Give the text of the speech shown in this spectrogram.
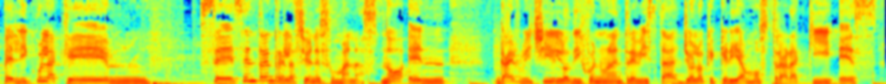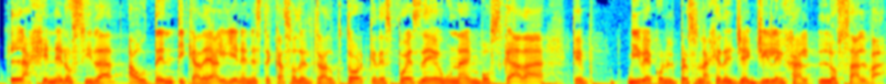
película que mm, se centra en relaciones humanas, ¿no? En Guy Ritchie lo dijo en una entrevista, yo lo que quería mostrar aquí es la generosidad auténtica de alguien, en este caso del traductor, que después de una emboscada que vive con el personaje de Jake Gyllenhaal lo salva.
